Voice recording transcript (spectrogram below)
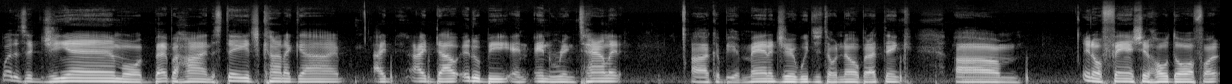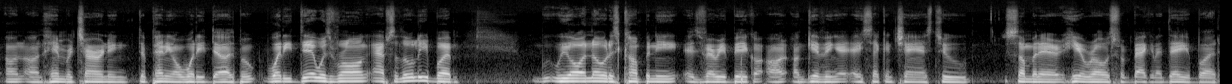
whether it's a GM or back behind the stage kind of guy. I I doubt it'll be an in ring talent. Uh, could be a manager. We just don't know. But I think, um, you know, fans should hold off on, on, on, him returning, depending on what he does. But what he did was wrong, absolutely. But we all know this company is very big on, on giving a, a, second chance to some of their heroes from back in the day. But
